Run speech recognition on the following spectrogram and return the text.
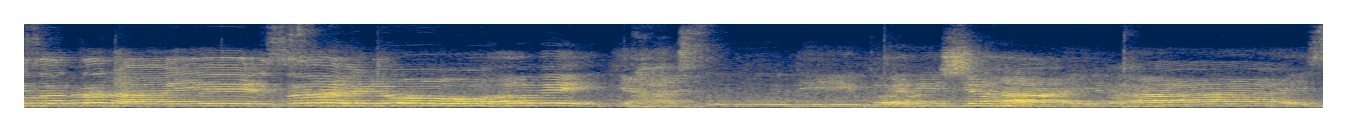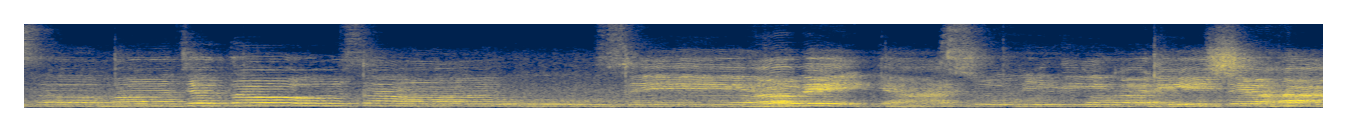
સતરાએ સડ્યો હવે ક્યાં સુધી કરી સહાય હાય સમજતો સારું છે. હવે ક્યાં સુધી કરીશ સહાય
